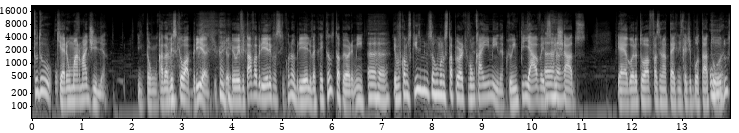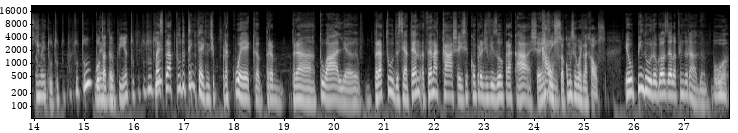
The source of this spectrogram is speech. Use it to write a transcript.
Tudo. que era uma armadilha. Então, cada vez que eu abria, tipo, eu, eu evitava abrir ele, assim, quando eu abrir ele, vai cair tanto Tupperware em mim. Eu vou ficar uns 15 minutos arrumando os Tupperware que vão cair em mim, né? Porque eu empilhava eles fechados. E aí agora eu tô fazendo a técnica de botar todos, uma- tipo, tu, tu, tu, tu, tu, botar Exato. tampinha, tu, tu, tu, tu, tu. Mas pra tudo tem técnica, tipo, pra cueca, pra, pra toalha, pra tudo, assim, até, até na caixa, aí você compra divisor pra caixa. enfim. calça, como você guarda calça? Eu penduro, eu gosto dela pendurada. Boa.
